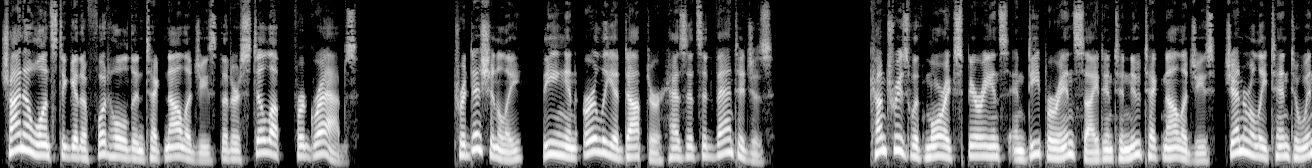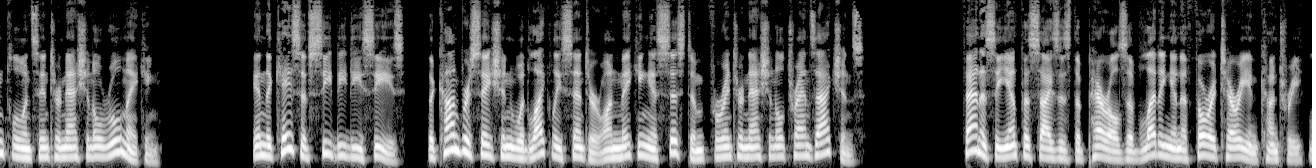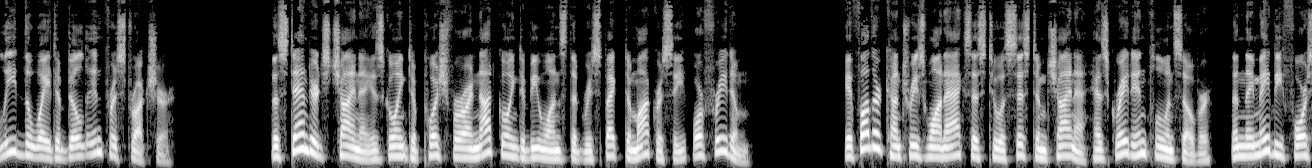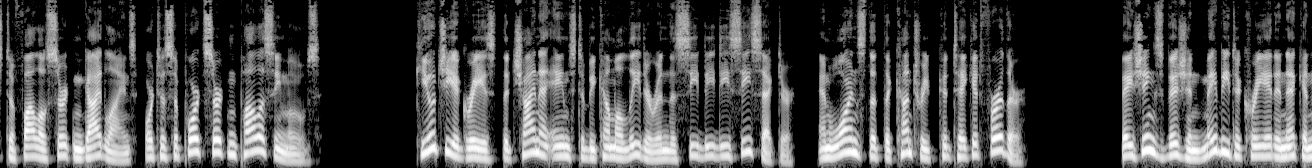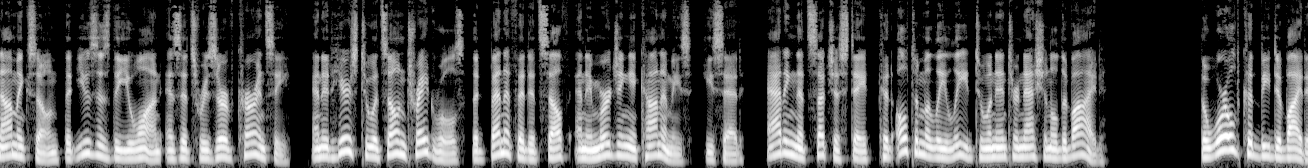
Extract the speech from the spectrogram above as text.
China wants to get a foothold in technologies that are still up for grabs. Traditionally, being an early adopter has its advantages. Countries with more experience and deeper insight into new technologies generally tend to influence international rulemaking. In the case of CBDCs, the conversation would likely center on making a system for international transactions. Fanusie emphasizes the perils of letting an authoritarian country lead the way to build infrastructure. The standards China is going to push for are not going to be ones that respect democracy or freedom. If other countries want access to a system China has great influence over, then they may be forced to follow certain guidelines or to support certain policy moves. Kiuchi agrees that China aims to become a leader in the CBDC sector and warns that the country could take it further. Beijing's vision may be to create an economic zone that uses the yuan as its reserve currency and adheres to its own trade rules that benefit itself and emerging economies, he said, adding that such a state could ultimately lead to an international divide. The world could be divided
